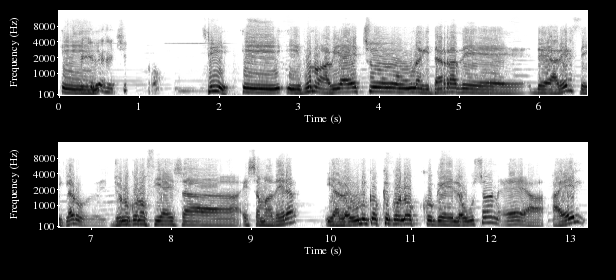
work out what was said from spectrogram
y... Él es de Chile. Sí, y, bueno, había hecho una guitarra de, de Alerce, y claro, yo no conocía esa, madera, y a los únicos que conozco que lo usan es a, él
